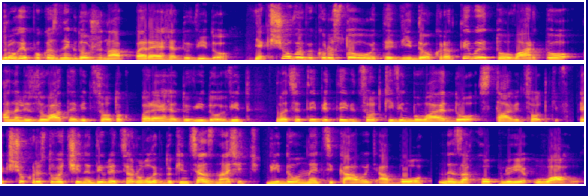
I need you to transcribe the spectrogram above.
Другий показник довжина перегляду відео. Якщо ви використовуєте відеокреативи, то варто аналізувати відсоток перегляду відео. Від 25% він буває до 100%. Якщо користувачі не дивляться ролик до кінця, значить відео не цікавить або не захоплює увагу.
